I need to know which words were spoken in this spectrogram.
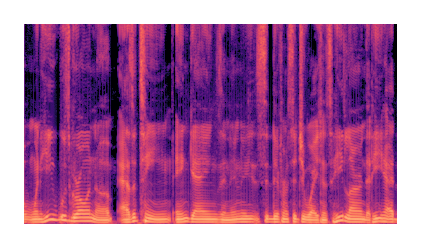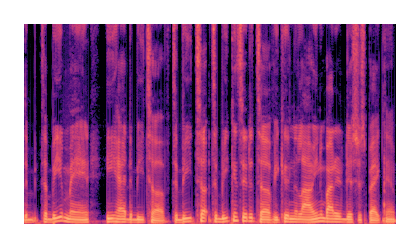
when he was growing up as a teen in gangs and in these different situations, he learned that he had to to be a man. He had to be tough. To be tough, to be considered tough, he couldn't allow anybody to disrespect him.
